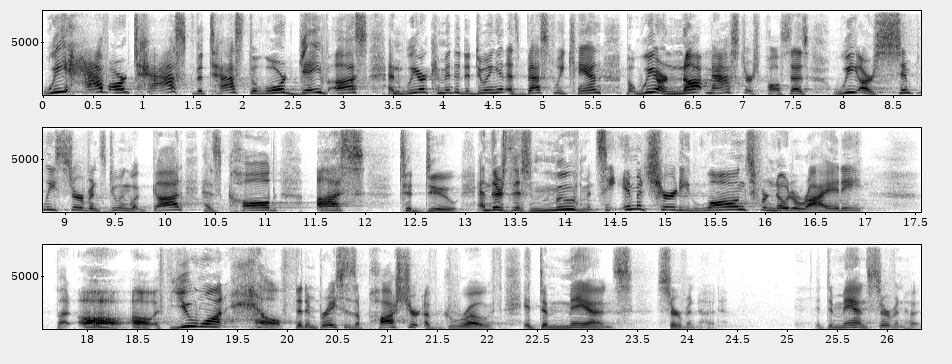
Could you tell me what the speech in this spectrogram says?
We have our task, the task the Lord gave us, and we are committed to doing it as best we can, but we are not masters, Paul says. We are simply servants doing what God has called us to do. And there's this movement. See, immaturity longs for notoriety, but oh, oh, if you want health that embraces a posture of growth, it demands servanthood. It demands servanthood.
